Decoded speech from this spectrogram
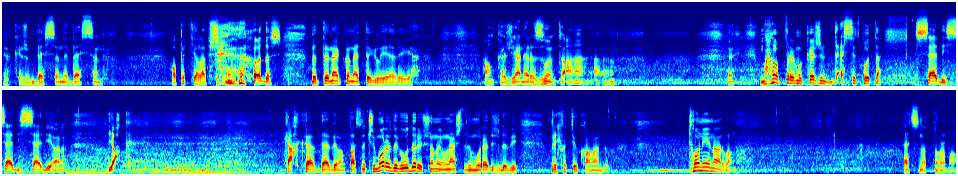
Ja kažem, besan, ne besan. Opet je lepše da hodaš, da te neko ne tegli, jevi ga. A on kaže, ja ne razumijem to. A, dobro. Malo pre mu kažem deset puta, sedi, sedi, sedi, ono, jok kakav debilan pas. Znači, moraš da ga udariš ono ili nešto da mu uradiš da bi prihvatio komandu. To nije normalno. That's not normal.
